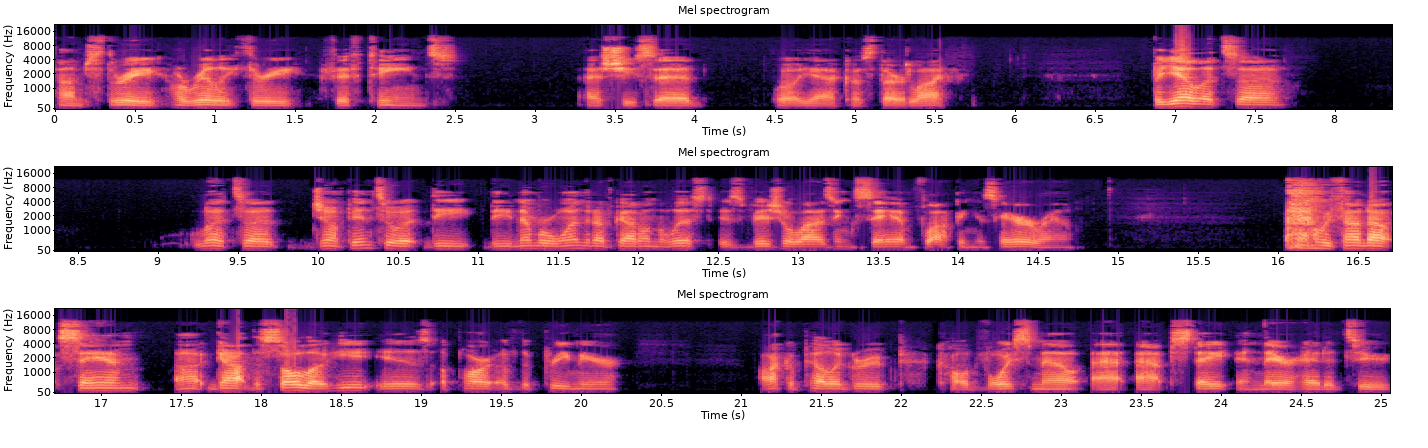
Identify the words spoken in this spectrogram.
times three, or really three 15s, as she said. Well, yeah, because third life. But yeah, let's uh, let's uh, jump into it. The the number one that I've got on the list is visualizing Sam flopping his hair around. we found out Sam uh, got the solo. He is a part of the premier a cappella group called Voicemail at App State, and they're headed to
